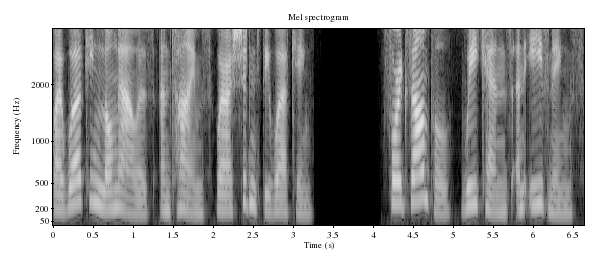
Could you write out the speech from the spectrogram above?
by working long hours and times where I shouldn't be working. For example, weekends and evenings.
